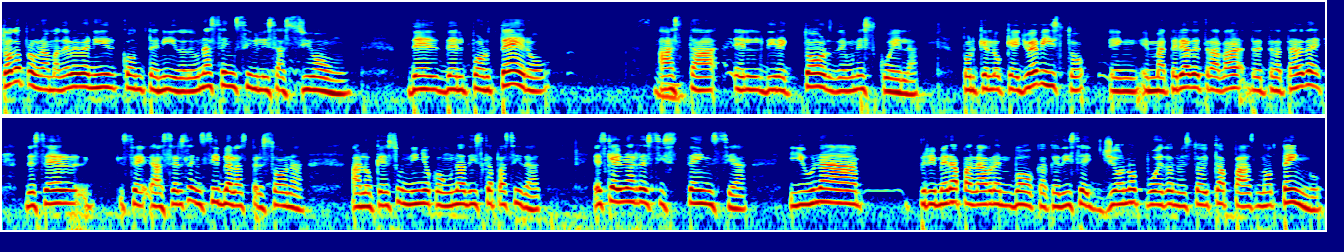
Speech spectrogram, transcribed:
todo programa debe venir contenido de una sensibilización desde el portero hasta el director de una escuela, porque lo que yo he visto en, en materia de, de tratar de, de ser, hacer sensible a las personas a lo que es un niño con una discapacidad, es que hay una resistencia y una primera palabra en boca que dice yo no puedo, no estoy capaz, no tengo.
